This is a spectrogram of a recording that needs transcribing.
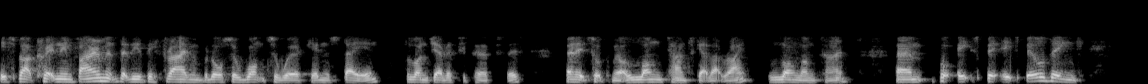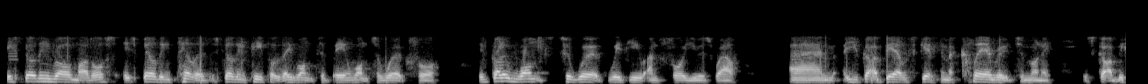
It's about creating an environment that they, they thrive in, but also want to work in and stay in for longevity purposes and it took me a long time to get that right, long, long time. Um, but it's it's building it's building role models, it's building pillars, it's building people that they want to be and want to work for. They've got to want to work with you and for you as well. Um, you've got to be able to give them a clear route to money. It's got to be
